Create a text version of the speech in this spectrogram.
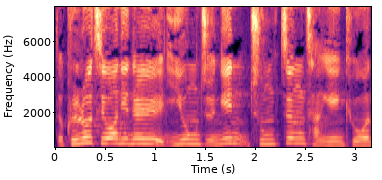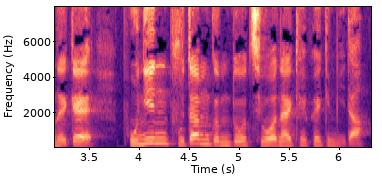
또 근로 지원인을 이용 중인 중증 장애인 교원에게 본인 부담금도 지원할 계획입니다.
